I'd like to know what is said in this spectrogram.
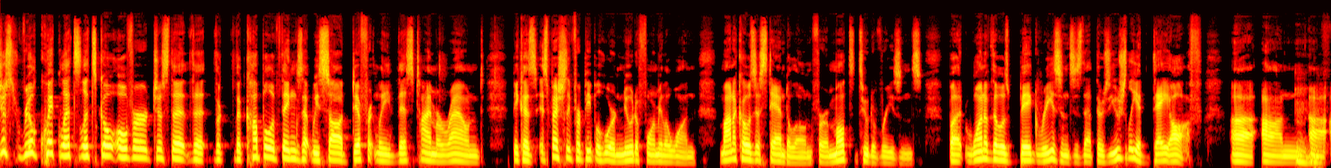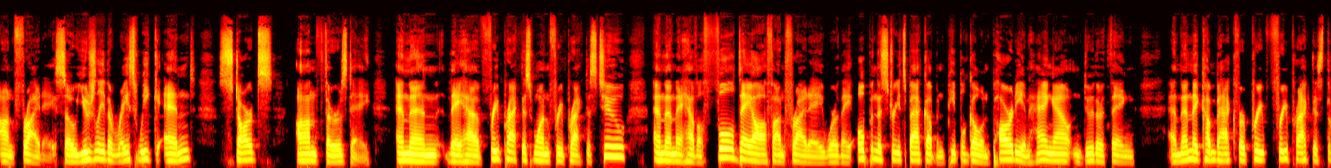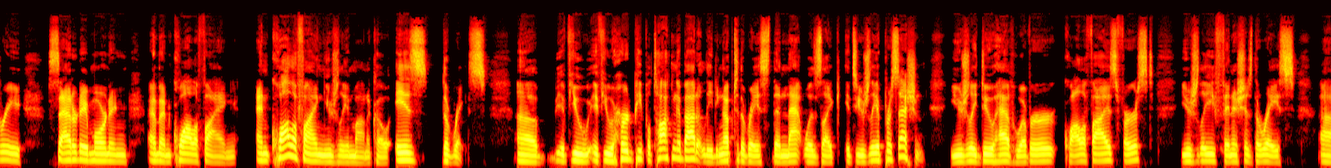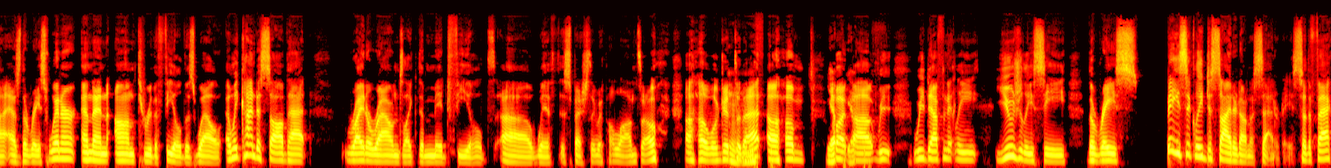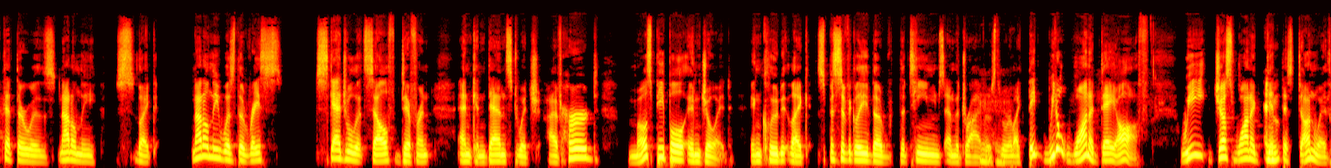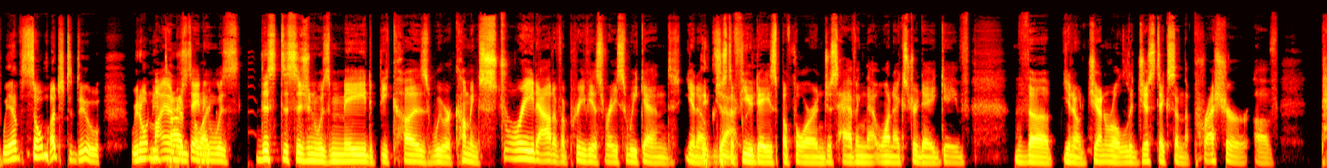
just real quick, let's let's go over just the, the the the couple of things that we saw differently this time around. Because especially for people who are new to Formula One, Monaco is a standalone for a multitude of reasons. But one of those big reasons is that there's usually a day off uh, on Mhm. uh, on Friday. So usually the race weekend starts on Thursday, and then they have free practice one, free practice two, and then they have a full day off on Friday where they open the streets back up and people go and party and hang out and do their thing. And then they come back for pre- free practice three Saturday morning and then qualifying. And qualifying usually in Monaco is the race. Uh, if you if you heard people talking about it leading up to the race, then that was like it's usually a procession. You usually do have whoever qualifies first usually finishes the race uh, as the race winner, and then on through the field as well. And we kind of saw that right around like the midfield uh, with especially with Alonso. Uh, we'll get to Mhm. that. Um, yep, but yep. uh, we we definitely usually see the race basically decided on a Saturday. So the fact that there was not only like not only was the race schedule itself different and condensed, which I've heard most people enjoyed, including like specifically the the teams and the drivers who Mhm. were like they we don't want a day off. We just want to get And- this done with. We have so much to do. We don't need my understanding like- was this decision was made because we were coming straight out of a previous race weekend, you know, just a few days before, and just having that one extra day gave the, you know, general logistics and the pressure of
